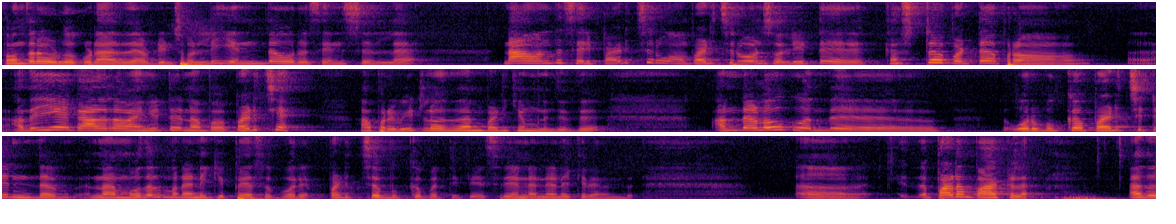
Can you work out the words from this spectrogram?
தொந்தரவு கொடுக்கக்கூடாது அப்படின்னு சொல்லி எந்த ஒரு சென்ஸும் இல்லை. நான் வந்து சரி படிச்சிருவோம் படிச்சிருவோன்னு சொல்லிட்டு கஷ்டப்பட்டு அப்புறம் அதையும் காதில் வாங்கிட்டு நான் இப்போ படித்தேன் அப்புறம் வீட்டில் வந்து தான் படிக்க முடிஞ்சுது. அந்த அளவுக்கு வந்து ஒரு புக்கை படிச்சுட்டு இந்த நான் முதல் முறை இன்றைக்கி பேச போகிறேன் படித்த புக்கை பற்றி பேசுகிறேன்னு நான் நினைக்கிறேன் வந்து. படம் பார்க்கல. அது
